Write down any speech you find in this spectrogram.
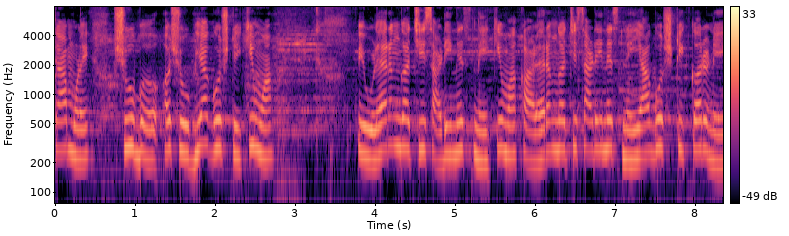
त्यामुळे शुभ अशुभ या गोष्टी किंवा पिवळ्या रंगाची साडी नेसणे किंवा काळ्या रंगाची साडी नेसणे या गोष्टी करणे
